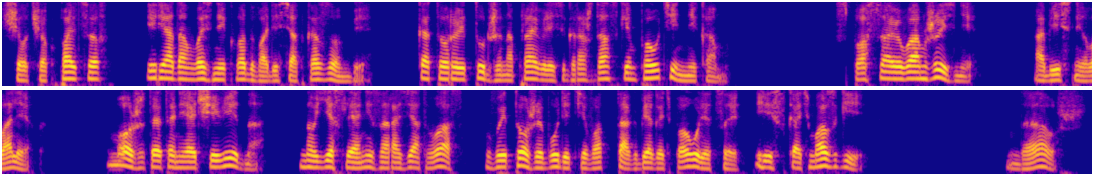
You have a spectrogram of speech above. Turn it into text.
Щелчок пальцев, и рядом возникло два десятка зомби. которые тут же направились к гражданским паутинникам. «Спасаю вам жизни», — объяснил Олег. «Может, это не очевидно, но если они заразят вас, вы тоже будете вот так бегать по улице и искать мозги». Да уж,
